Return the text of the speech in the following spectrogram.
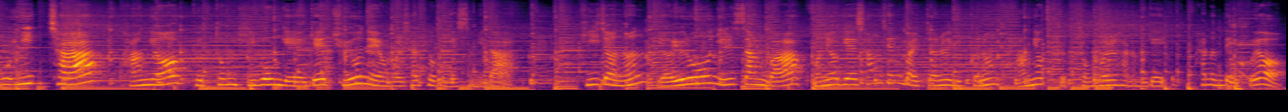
그리고 2차 광역교통기본계획의 주요 내용을 살펴보겠습니다. 비전은 여유로운 일상과 권역의 상생 발전을 이끄는 광역교통을 하는 게 하는 데 있고요.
